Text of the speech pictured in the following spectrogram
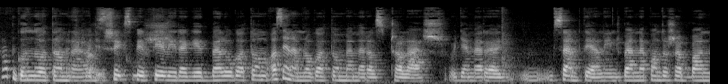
Hát gondoltam rá, Egy hogy klasszikus. Shakespeare téli regét belogatom. Azért nem logatom be, mert az csalás, ugye, mert egy szemtél nincs benne, pontosabban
